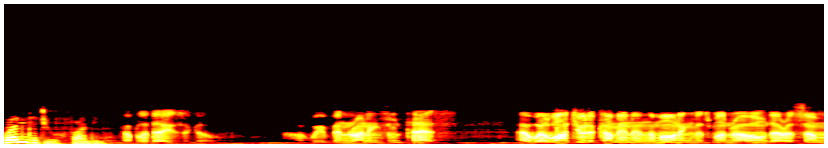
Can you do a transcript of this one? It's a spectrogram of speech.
when did you find him? A couple of days ago. Uh, we've been running some tests. Uh, we'll want you to come in in the morning, Miss Monroe. There are some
